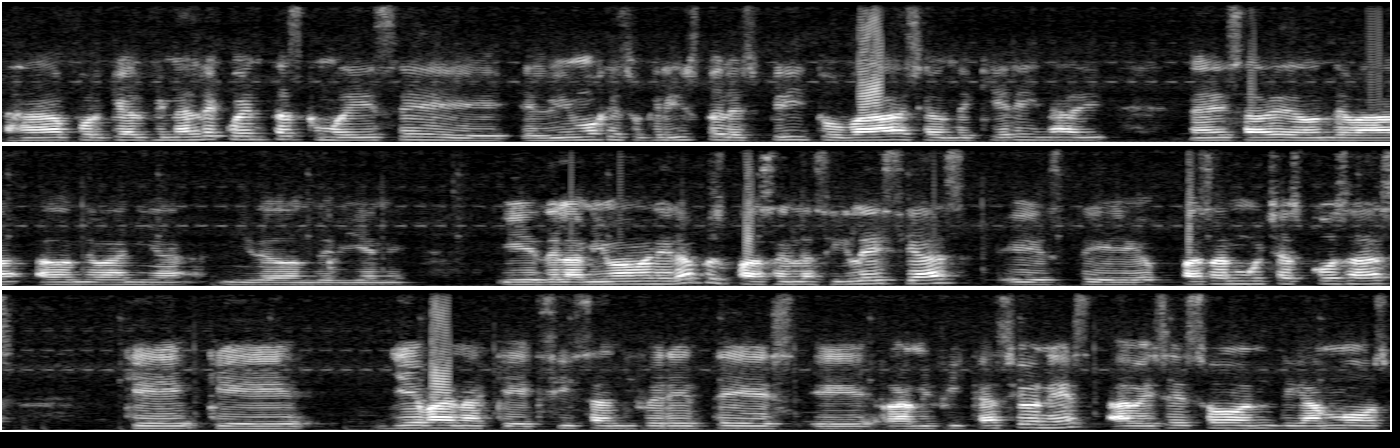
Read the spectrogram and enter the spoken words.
Ajá, porque al final de cuentas, como dice el mismo Jesucristo, el Espíritu va hacia donde quiere y nadie, nadie sabe de dónde va, a dónde va ni, ni de dónde viene. Y de la misma manera, pues pasa en las iglesias, este, pasan muchas cosas que, llevan a que existan diferentes eh, ramificaciones. A veces son, digamos,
